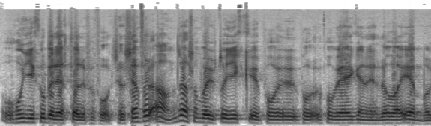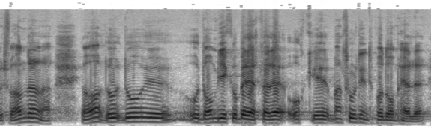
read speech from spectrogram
Och hon gick och berättade för folk. Sen för andra som var ute och gick eh, på, eh, på, på vägen, det var Emmausvandrarna. Ja, då, då, och de gick och berättade och man trodde inte på dem heller.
